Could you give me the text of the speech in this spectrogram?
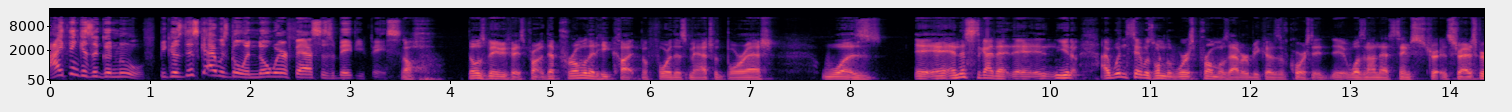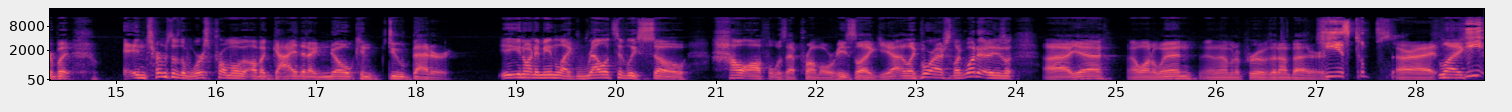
I think is a good move because this guy was going nowhere fast as a babyface. Oh, those babyface pro- that promo that he cut before this match with Borash was. And this is a guy that you know. I wouldn't say it was one of the worst promos ever because, of course, it, it wasn't on that same str- stratosphere. But in terms of the worst promo of a guy that I know can do better, you know what I mean? Like relatively so. How awful was that promo? Where he's like, "Yeah," like Borash is like, "What?" And he's like, "Uh, yeah, I want to win, and I'm going to prove that I'm better." He is complete. All right, like He-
